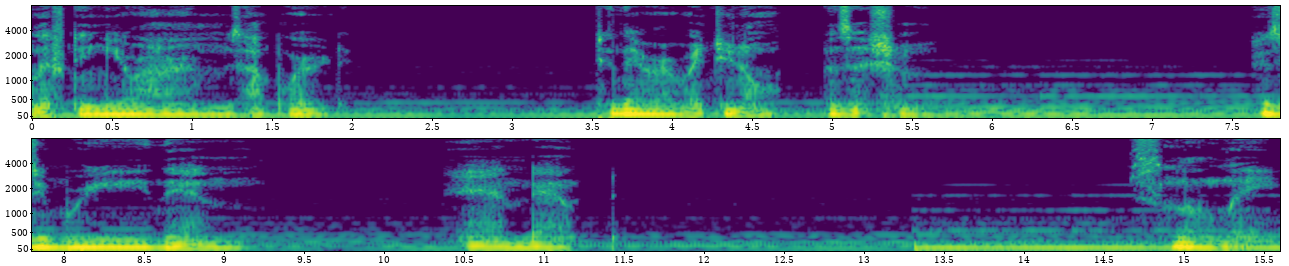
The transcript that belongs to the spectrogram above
lifting your arms upward to their original position. As you breathe in slowly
